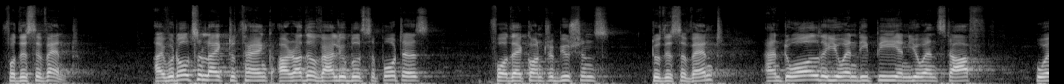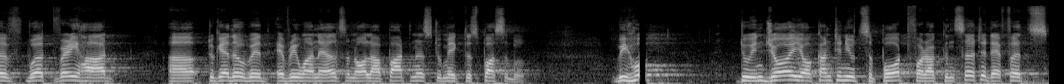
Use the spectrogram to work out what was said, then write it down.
for this event. I would also like to thank our other valuable supporters for their contributions to this event and to all the UNDP and UN staff who have worked very hard uh, together with everyone else and all our partners to make this possible. We hope to enjoy your continued support for our concerted efforts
